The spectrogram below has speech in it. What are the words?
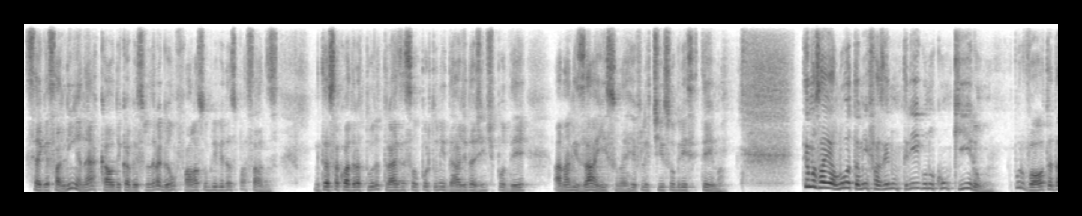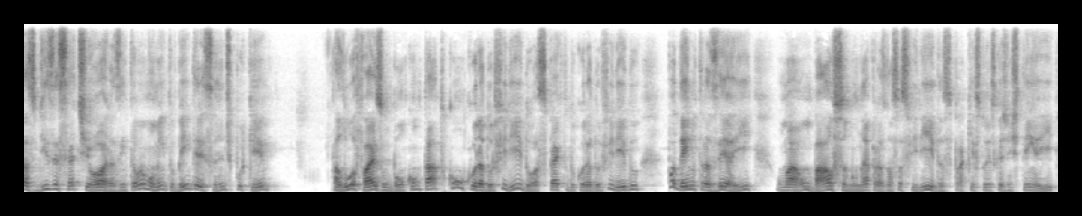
segue essa linha, né, a cauda e cabeça do dragão fala sobre vidas passadas. Então essa quadratura traz essa oportunidade da gente poder analisar isso, né, refletir sobre esse tema. Temos aí a Lua também fazendo um trígono com Quiron por volta das 17 horas. Então é um momento bem interessante porque a Lua faz um bom contato com o curador ferido, o aspecto do curador ferido, podendo trazer aí uma, um bálsamo né, para as nossas feridas, para questões que a gente tem aí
